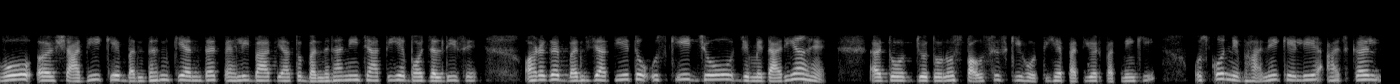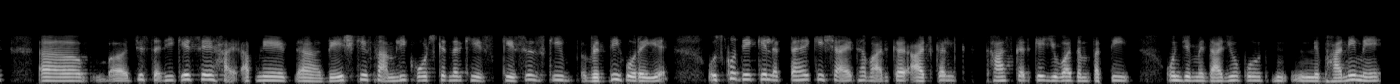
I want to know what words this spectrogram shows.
वो शादी के बंधन के अंदर पहली बात या तो बंधना नहीं चाहती है बहुत जल्दी से और अगर बंध जाती है तो उसकी जो जिम्मेदारियाँ हैं दो, जो दोनों स्पाउसेस की होती है, पति और पत्नी की, उसको निभाने के लिए आजकल जिस तरीके से अपने देश के फैमिली कोर्ट्स के अंदर केसेस की वृद्धि हो रही है, उसको देख के लगता है कि शायद हमारे कर, आजकल खास करके युवा दंपति उन जिम्मेदारियों को निभाने में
